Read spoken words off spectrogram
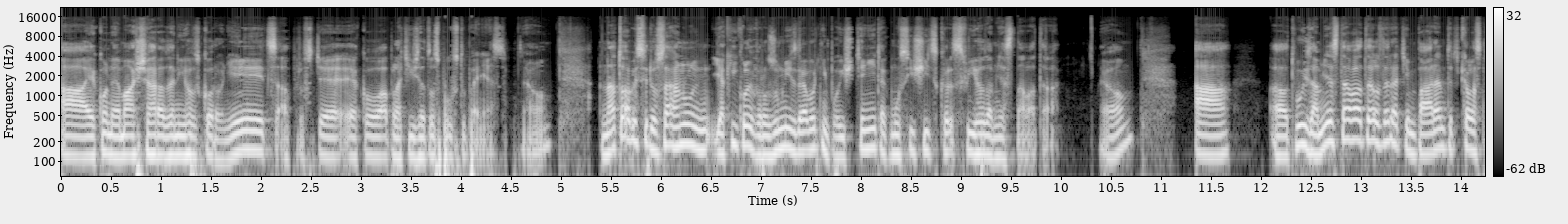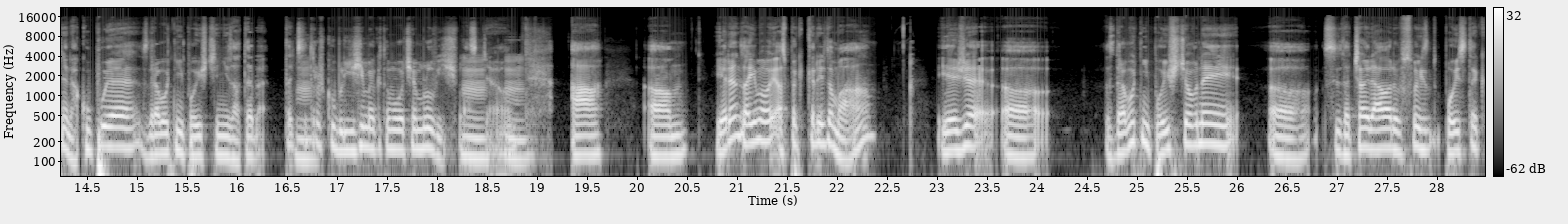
a jako nemáš hrazenýho skoro nic a prostě jako a platíš za to spoustu peněz. Jo? A na to, aby si dosáhnul jakýkoliv rozumný zdravotní pojištění, tak musíš jít skrz svého zaměstnavatele. Jo? A a tvůj zaměstnavatel teda tím pádem teďka vlastně nakupuje zdravotní pojištění za tebe. Teď se Hmm. trošku blížíme k tomu, o čem mluvíš vlastně. Jo? Hmm, hmm. A um, jeden zajímavý aspekt, který to má, je, že uh, zdravotní pojišťovny uh, si začaly dávat do svých pojistek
